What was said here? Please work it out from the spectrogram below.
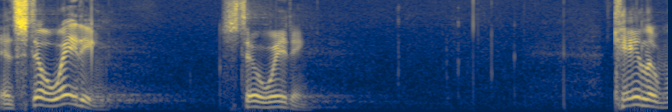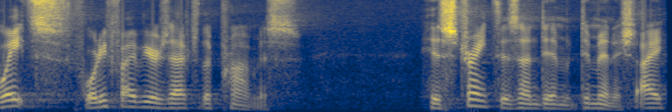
And still waiting. Still waiting. Caleb waits 45 years after the promise his strength is undiminished. I,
